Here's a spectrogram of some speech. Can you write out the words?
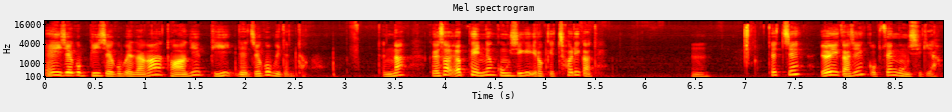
a 제곱 b 제곱에다가 더하기 b 4제곱이 된다고. 됐나? 그래서 옆에 있는 공식이 이렇게 처리가 돼. 음. 됐지? 여기까지 곱셈 공식이야.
